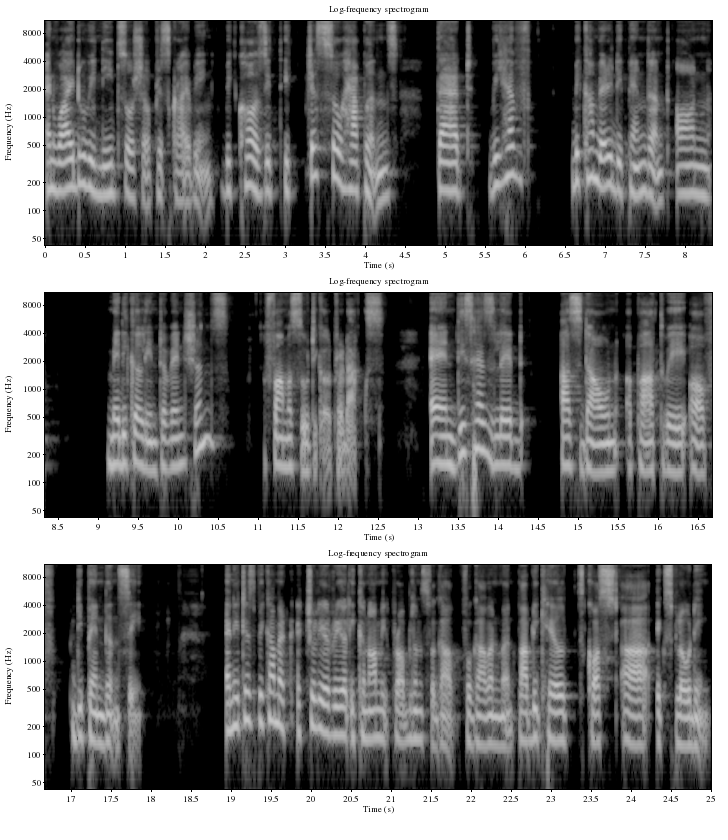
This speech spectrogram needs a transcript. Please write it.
And why do we need social prescribing? Because it, it just so happens that we have become very dependent on medical interventions, pharmaceutical products. And this has led us down a pathway of dependency. And it has become a, actually a real economic problem for, gov- for government. Public health costs are exploding.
